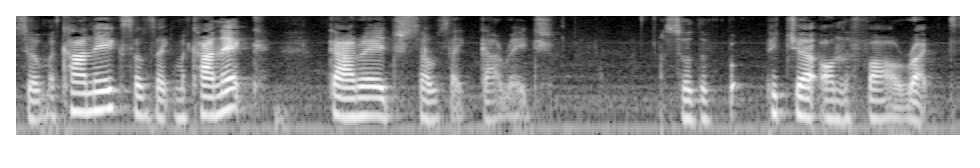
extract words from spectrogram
So mechanic sounds like mechanic, garage sounds like garage. So the picture on the far right.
